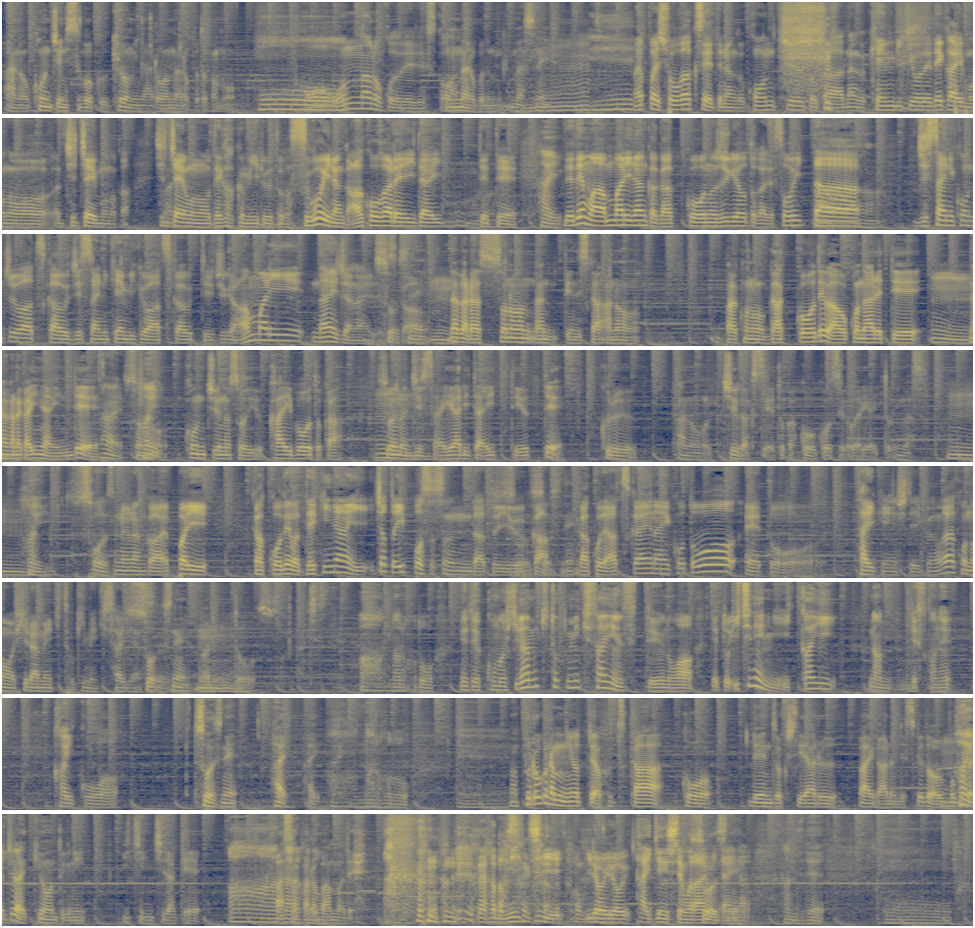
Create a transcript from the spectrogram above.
あの昆虫にすごく興味のある女の子とかも女の子でですか？女の子でもいますね。やっぱり小学生ってなんか昆虫とか なんか顕微鏡ででかいものをちっちゃいものかちっちゃいものをでかく見るとかすごいなんか憧れ抱いてて、はい、ででもあんまりなんか学校の授業とかでそういった実際に昆虫を扱う実際に顕微鏡を扱うっていう授業あんまりないじゃないですか。そうですね、うん、だからそのなんていうんですかあのやっぱこの学校では行われてなかなかいないんで、うんはい、その昆虫のそういう解剖とか、そういうのを実際やりたいって言って来るあの中学生とか高校生が割合といます。はい、そうですね。なんかやっぱり学校ではできないちょっと一歩進んだというか、ね、学校で扱えないことを、えーと体験していくのがこのひらめきときめきサイエンスそうですね、うん、と。あなるほど。えでこのひらめきときめきサイエンスっていうのは、えっと、1年に1回なんですかね？開講は。そうですね。はいはい。あなるほど、えー。まあ、プログラムによっては2日こう連続してやる場合があるんですけど、うん、僕たちは基本的に1日だけ朝から晩まで。なるほど。みっちり いろいろ体験してもらうみたいな感じで。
